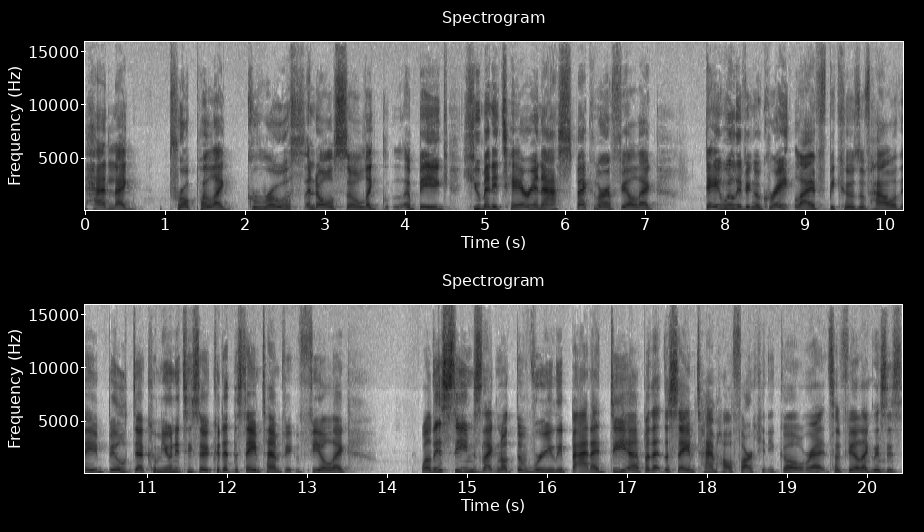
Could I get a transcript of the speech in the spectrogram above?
had like proper like growth and also like a big humanitarian aspect where I feel like they were living a great life because of how they built their community. So it could at the same time be, feel like well this seems like not the really bad idea but at the same time how far can you go right? So i feel like this mm-hmm. is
